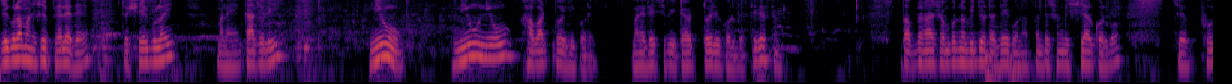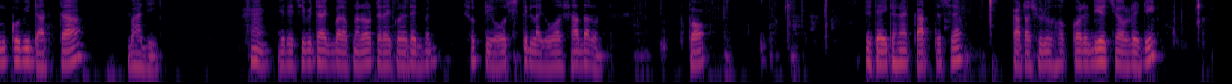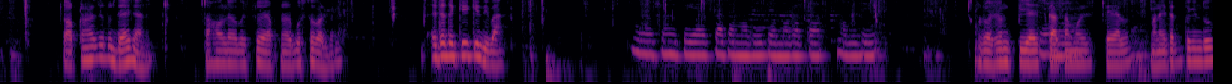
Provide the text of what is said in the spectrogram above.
যেগুলা মানুষে ফেলে দেয় তো সেগুলাই মানে কাজলি নিউ নিউ নিউ খাবার তৈরি করে। মানে রেসিপিটা তৈরি করবে, ঠিক আছে? তো আপনারা সম্পূর্ণ ভিডিওটা দেখুন, আপনাদের সঙ্গে শেয়ার করব যে ফুলকপি ডাঁটটা ভাজি হ্যাঁ এই রেসিপিটা একবার আপনারাও ট্রাই করে দেখবেন। সত্যি অস্থির লাগে, অসাধারণ। তো এটা এখানে কাটতেছে, কাটা শুরু করে দিয়েছে অলরেডি তো আপনারা যদি দেখেন তাহলে অবশ্যই আপনারা বুঝতে পারবেন। এটাতে কি কি দিবা? রসুন পেঁয়াজ কাঁচামরিচ ধনে পাতা হলদি। রসুন পেঁয়াজ কাঁচামরিচ তেল। মানে এটাতে তো কিন্তু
